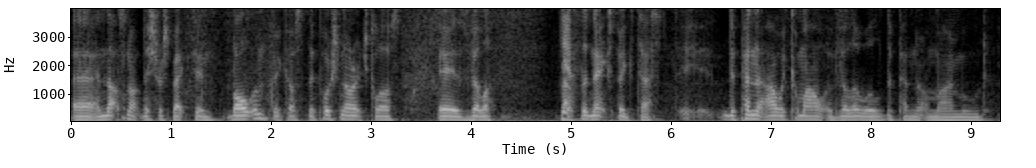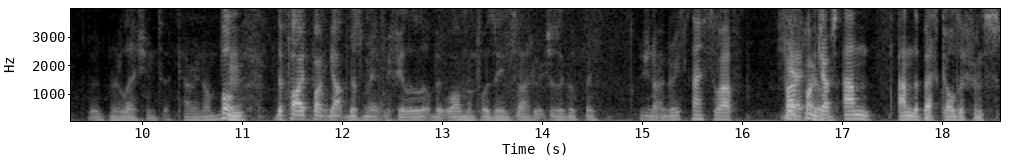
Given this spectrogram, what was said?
uh, and that's not disrespecting Bolton because they push Norwich close, is Villa. That's the next big test. I- Dependent how we come out of Villa will depend on my mood in relation to carrying on. But Mm. the five point gap does make me feel a little bit warm and fuzzy inside, which is a good thing. Would you not agree? It's nice to have. Five Yeah, point gaps and and the best goal difference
